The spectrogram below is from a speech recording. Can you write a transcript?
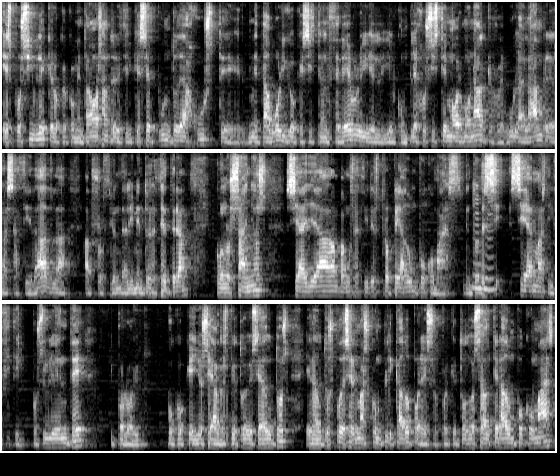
es posible que lo que comentábamos antes, es decir, que ese punto de ajuste metabólico que existe en el cerebro y el, y el complejo sistema hormonal que regula el hambre, la saciedad, la absorción de alimentos, etcétera, con los años se haya, vamos a decir, estropeado un poco más. Entonces se- sea más difícil. Posiblemente, y por lo poco que yo sea al respecto de ese adultos, en adultos puede ser más complicado por eso, porque todo se ha alterado un poco más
